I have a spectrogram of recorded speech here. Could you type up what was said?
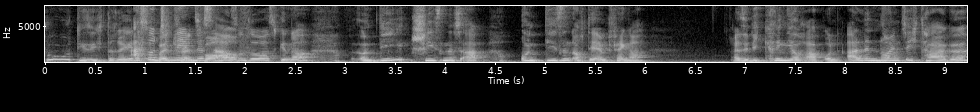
uh, die sich drehen Ach so, bei die nehmen das Transformers und sowas, genau. Und die schießen es ab und die sind auch der Empfänger. Also die kriegen die auch ab und alle 90 Tage,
